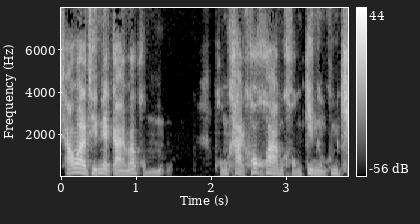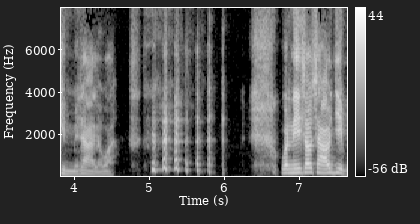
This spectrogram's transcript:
เช้าวันอาทิตย์เนี่ยกลายว่าผม ผมขาดข้อความของกินของคุณคิมไม่ได้แล้วว่ะวันนี้เช้าเช้าหยิบ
